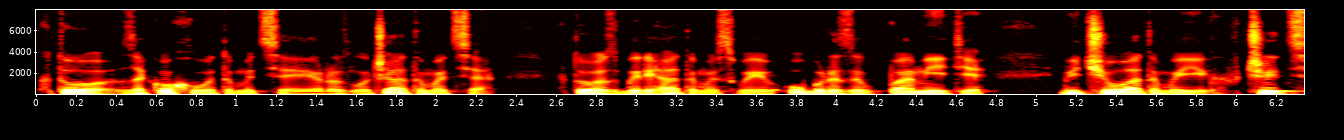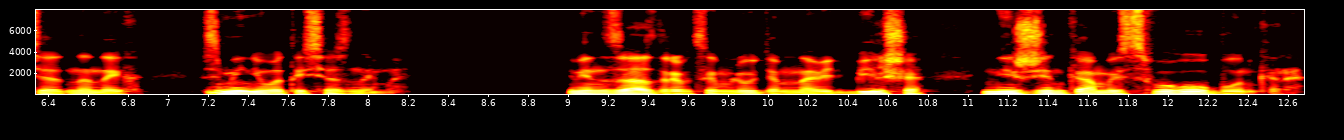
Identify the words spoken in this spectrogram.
хто закохуватиметься і розлучатиметься, хто зберігатиме свої образи в пам'яті, відчуватиме їх, вчиться на них, змінюватися з ними. Він заздрив цим людям навіть більше, ніж жінкам із свого бункера,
